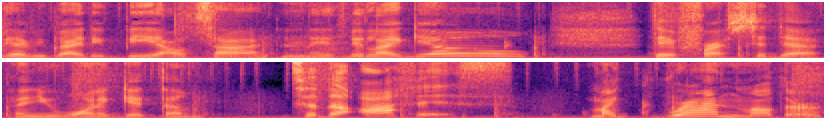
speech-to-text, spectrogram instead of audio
Everybody be outside and they'd be mm-hmm. like, yo, they're fresh to death and you want to get them. To the office. My grandmother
